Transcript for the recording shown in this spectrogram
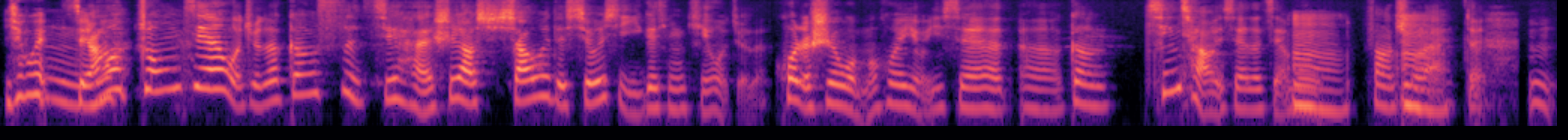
因为嗯，然后中间我觉得更四期还是要稍微的休息一个星期，我觉得，或者是我们会有一些呃更轻巧一些的节目嗯放出来。嗯对，嗯，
